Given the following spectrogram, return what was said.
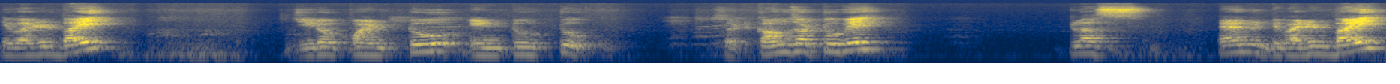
divided by 0.2 into 2 so it comes out to be plus 10 divided by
